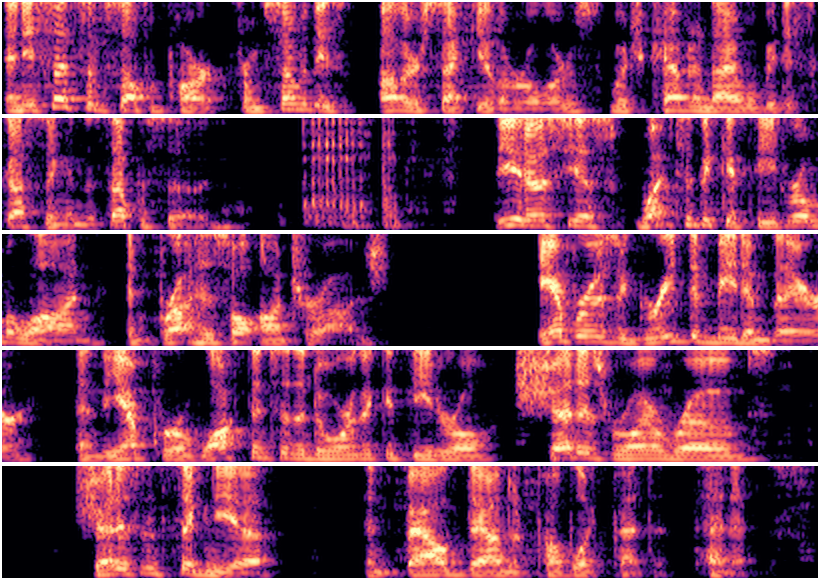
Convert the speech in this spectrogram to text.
And he sets himself apart from some of these other secular rulers, which Kevin and I will be discussing in this episode. Theodosius went to the Cathedral Milan and brought his whole entourage. Ambrose agreed to meet him there, and the emperor walked into the door of the cathedral, shed his royal robes, shed his insignia, and bowed down in public penance.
